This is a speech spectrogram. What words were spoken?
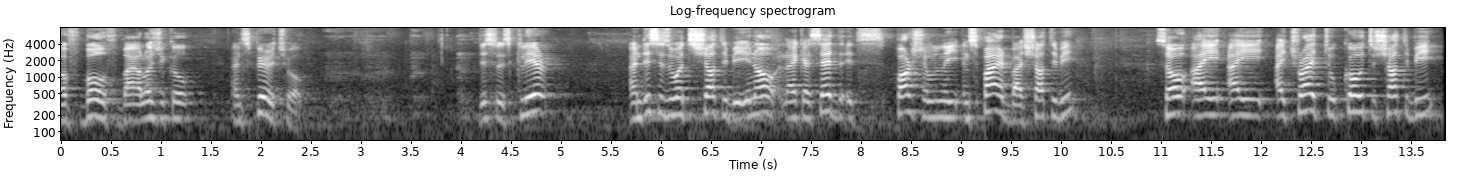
of both biological and spiritual. This is clear, and this is what Shatibi, you know, like I said, it's partially inspired by Shatibi. So I, I, I tried to quote Shatibi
